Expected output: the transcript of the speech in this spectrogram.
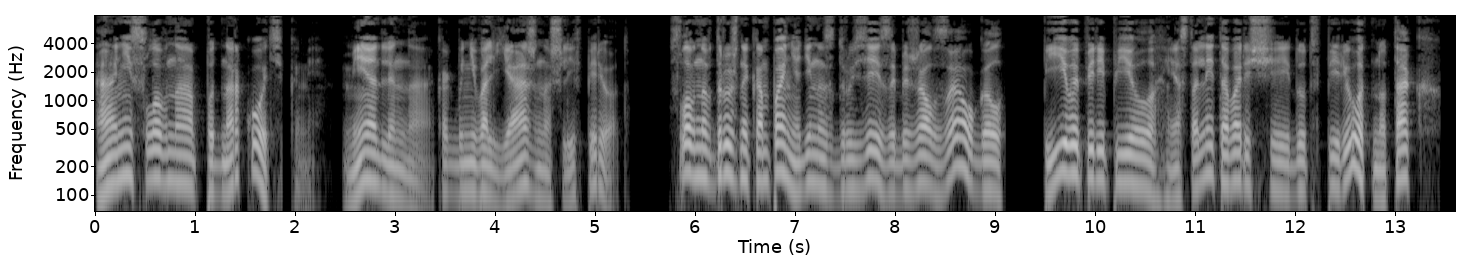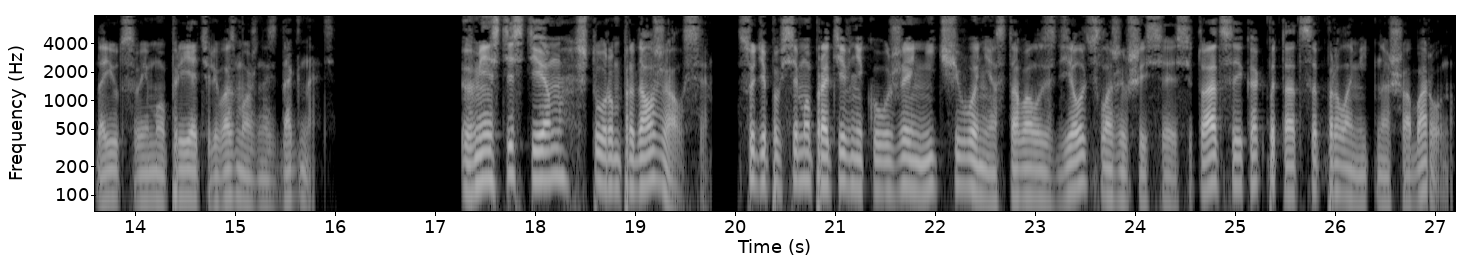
а они словно под наркотиками, медленно, как бы невальяжно шли вперед. Словно в дружной компании один из друзей забежал за угол, пиво перепил, и остальные товарищи идут вперед, но так дают своему приятелю возможность догнать. Вместе с тем штурм продолжался. Судя по всему, противнику уже ничего не оставалось сделать в сложившейся ситуации, как пытаться проломить нашу оборону.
